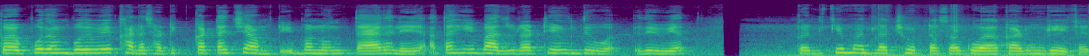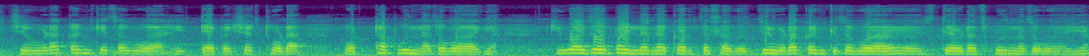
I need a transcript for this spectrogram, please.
क पुरणपोळी खाण्यासाठी कटाची आमटी बनवून तयार झालेली आहे. आता ही बाजूला ठेवून देऊ देऊयात. कणकेमधला छोटासा गोळा काढून घ्यायचा. जेवढा कणकेचा गोळा आहे त्यापेक्षा थोडा मोठा पुरणाचा गोळा घ्या. किंवा जर पहिल्यांदा करत असाल तर जेवढा कणकेचा गोळा घ्या तेवढाच पुरणाचा गोळा घ्या.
